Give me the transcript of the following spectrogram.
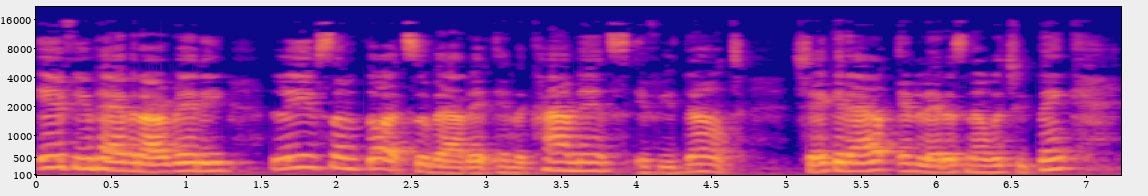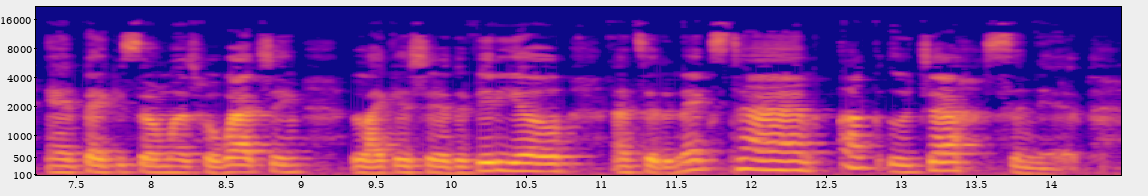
If you haven't already, leave some thoughts about it in the comments. If you don't, check it out and let us know what you think. And thank you so much for watching. Like and share the video. Until the next time, Ankh Udja.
